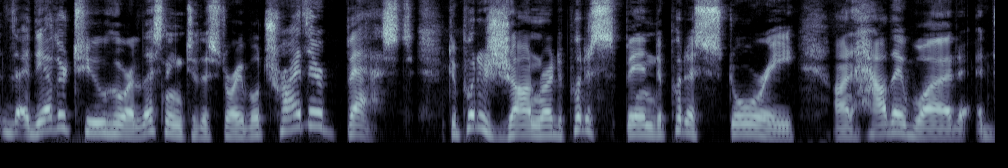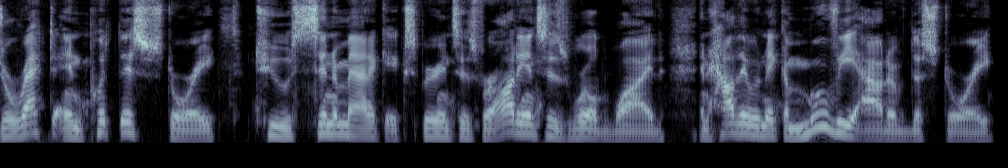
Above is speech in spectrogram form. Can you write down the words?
the, the other two who are listening to the story will try their best to put a genre, to put a spin, to put a story on how they would direct and put this story to cinematic experiences for audiences worldwide and how they would make a movie out of the story.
